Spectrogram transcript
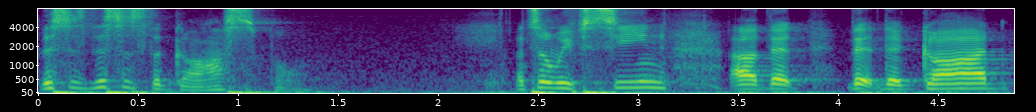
This is, this is the gospel. And so we've seen uh, that, that, that God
